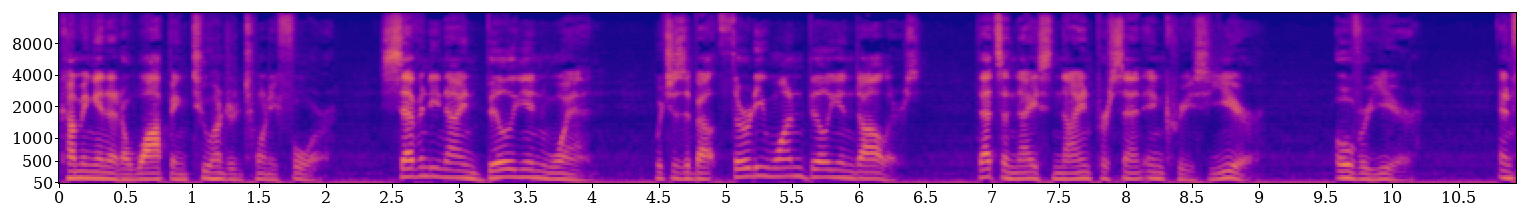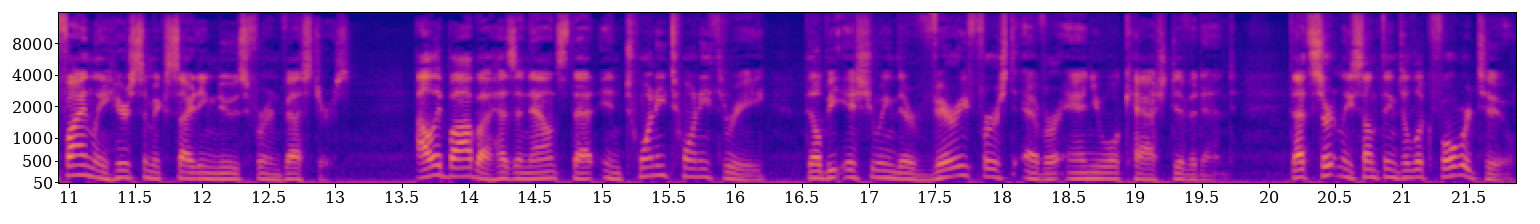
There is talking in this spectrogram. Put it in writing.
coming in at a whopping 224. 79 billion yuan, which is about 31 billion dollars. That's a nice 9% increase year over year. And finally, here's some exciting news for investors. Alibaba has announced that in 2023, they'll be issuing their very first ever annual cash dividend. That's certainly something to look forward to.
